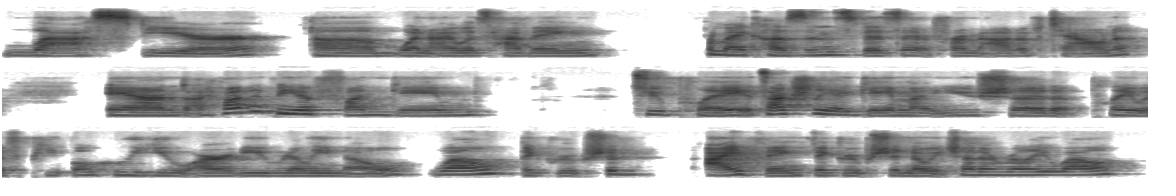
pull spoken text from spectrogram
last year um, when I was having my cousin's visit from out of town. And I thought it'd be a fun game to play. It's actually a game that you should play with people who you already really know well. The group should I think the group should know each other really well.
